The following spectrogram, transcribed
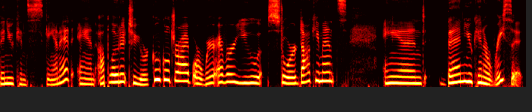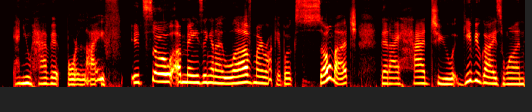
then you can scan it and upload it to your Google Drive or wherever you store documents. And then you can erase it and you have it for life. It's so amazing. And I love my Rocket Rocketbook so much that I had to give you guys one.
